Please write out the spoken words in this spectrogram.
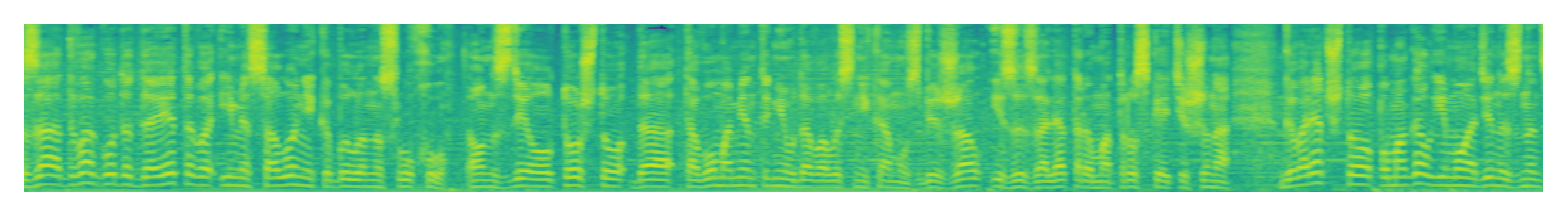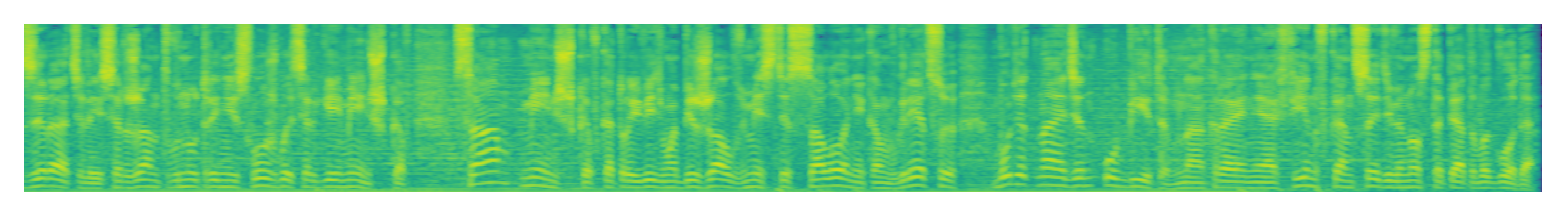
За два года до этого имя Салоника было на слуху. Он сделал то, что до того момента не удавалось никому. Сбежал из изолятора «Матросская тишина». Говорят, что помогал ему один из надзирателей, сержант внутренней службы Сергей Меньшиков. Сам Меньшиков, который, видимо, бежал вместе с Салоником в Грецию, будет найден убитым на окраине Афин в конце 95 -го года.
